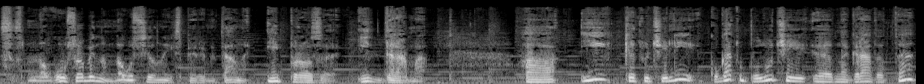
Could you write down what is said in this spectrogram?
с много особена, много силна експериментална и проза, и драма. А, и като че ли, когато получи а, наградата,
